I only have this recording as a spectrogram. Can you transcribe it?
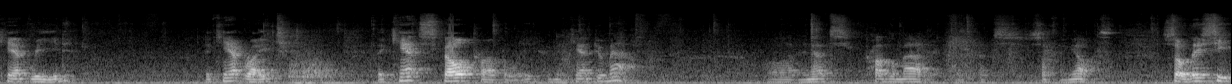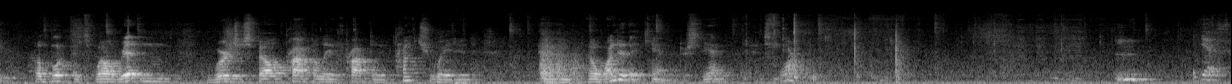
can't read, they can't write, they can't spell properly, and they can't do math. Uh, and that's problematic. That's something else. So they see a book that's well-written, the words are spelled properly and properly punctuated, and no wonder they can't understand it. It's foreign. Yes.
